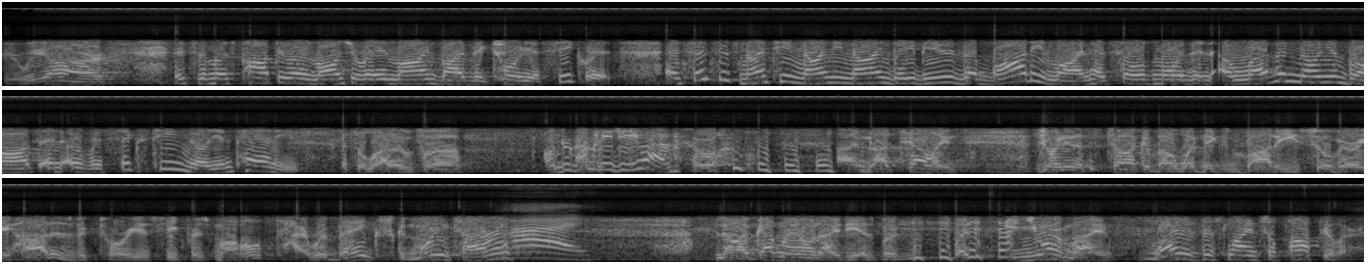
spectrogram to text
Here we are. It's the most popular lingerie line by Victoria's Secret. And since its 1999 debut, the Body line has sold more than 11 million bras and over 16 million panties. That's a lot of uh, undergarments. How many do you have? I'm not telling. Joining us to talk about what makes Body so very hot is Victoria's Secret's model, Tyra Banks. Good morning, Tyra. Hi. Now, I've got my own ideas, but, but in your mind, why is this line so popular?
